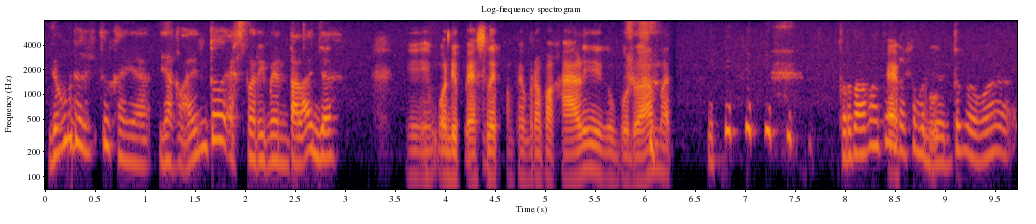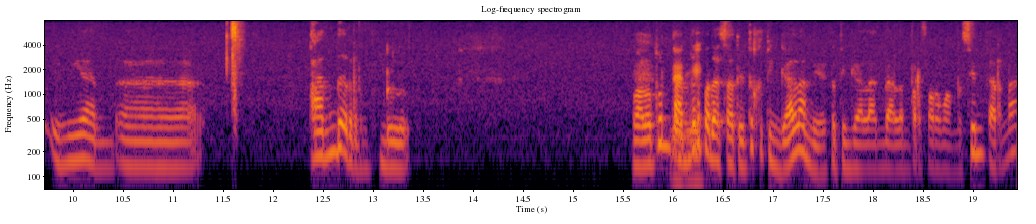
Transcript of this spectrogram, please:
ya udah itu kayak yang lain tuh eksperimental aja Ih, Mau di facelift sampai berapa kali gue bodo amat. pertama tuh Eh, mereka bergantung sama inian eh, Thunder dulu walaupun Dan Thunder ya- pada saat itu ketinggalan ya ketinggalan dalam performa mesin karena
